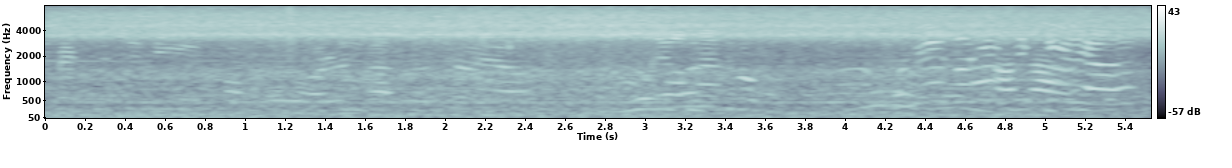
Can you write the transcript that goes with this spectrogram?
집에 조심히 가고 얼른 가서 쉬어요. 오늘도 해줄게요.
